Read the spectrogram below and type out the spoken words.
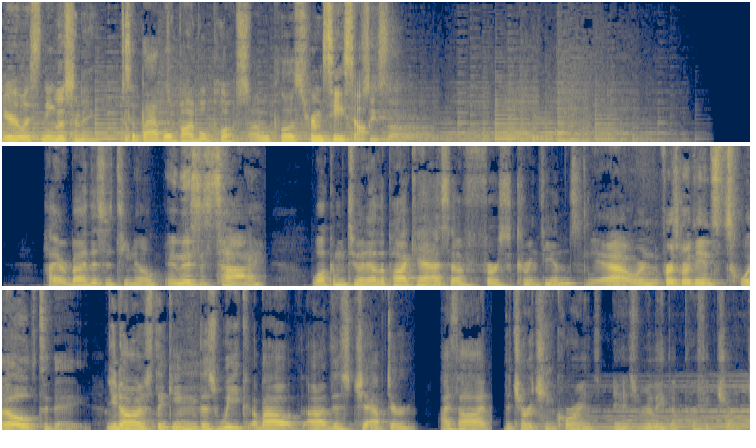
You're listening Listening to Bible Bible Plus. Bible Plus. from Seesaw. Seesaw. Hi, everybody. This is Tino. And this is Ty. Welcome to another podcast of First Corinthians. Yeah, we're in First Corinthians 12 today. You know, I was thinking this week about uh, this chapter. I thought the church in Corinth is really the perfect church.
